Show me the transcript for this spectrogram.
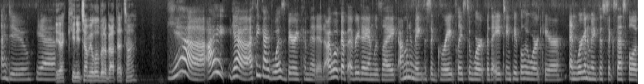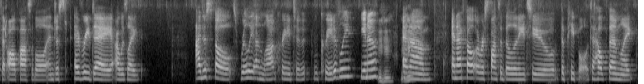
I do. Yeah. Yeah. Can you tell me a little bit about that time? Yeah, I yeah, I think I was very committed. I woke up every day and was like, I'm going to make this a great place to work for the 18 people who work here and we're going to make this successful if at all possible. And just every day I was like I just felt really unlocked creative creatively, you know? Mm-hmm, mm-hmm. And um and I felt a responsibility to the people to help them like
